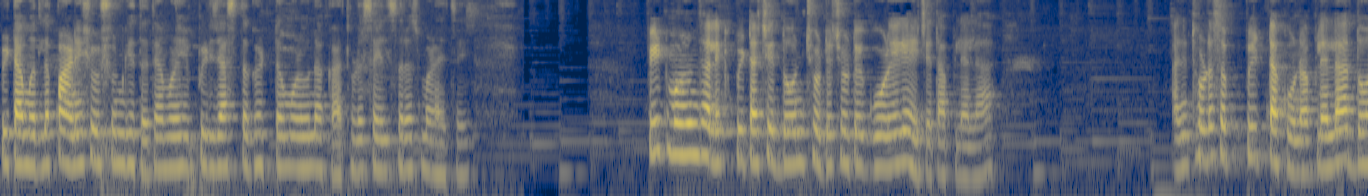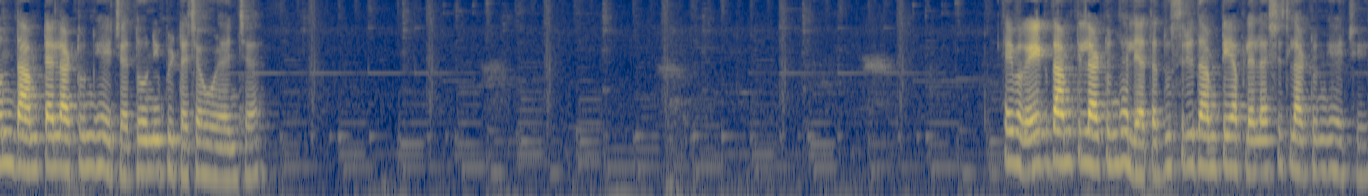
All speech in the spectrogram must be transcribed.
पिठामधलं पाणी शोषून घेतं त्यामुळे हे पीठ जास्त घट्ट मळू नका. थोडं सैलसरच मळायचं आहे पीठ मळून झाले की पिठाचे दोन छोटे छोटे गोळे घ्यायचेत आपल्याला. आणि थोडंसं पीठ टाकून आपल्याला दोन दामट्या लाटून घ्यायच्या दोन्ही पिठाच्या गोळ्यांच्या. हे बघा एक दामटी लाटून झाली. आता दुसरी दामटी आपल्याला अशीच लाटून घ्यायची.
